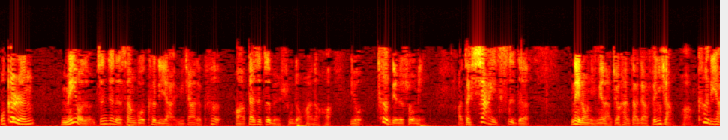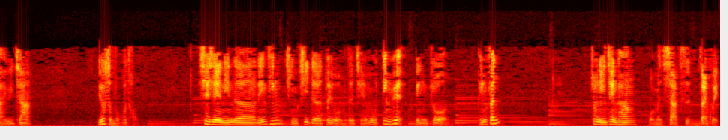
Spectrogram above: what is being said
我个人没有真正的上过克里亚瑜伽的课啊，但是这本书的话呢，哈，有特别的说明啊，在下一次的内容里面呢，就和大家分享啊，克里亚瑜伽有什么不同。谢谢您的聆听，请记得对我们的节目订阅并做评分。祝您健康，我们下次再会。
